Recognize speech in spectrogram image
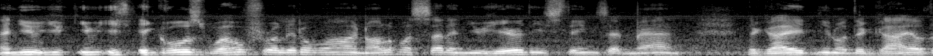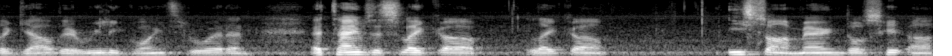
and you, you, you it goes well for a little while and all of a sudden you hear these things that man the guy you know the guy or the gal they're really going through it and at times it's like uh, like uh, Esau marrying those uh,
